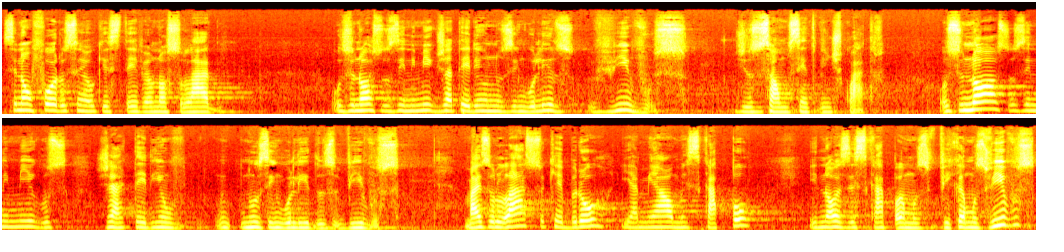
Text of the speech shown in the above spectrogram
se não for o Senhor que esteve ao nosso lado, os nossos inimigos já teriam nos engolidos vivos, diz o Salmo 124. Os nossos inimigos já teriam nos engolidos vivos. Mas o laço quebrou e a minha alma escapou, e nós escapamos, ficamos vivos,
